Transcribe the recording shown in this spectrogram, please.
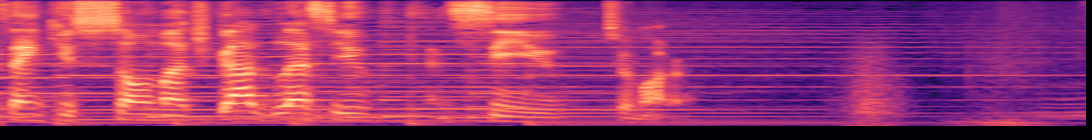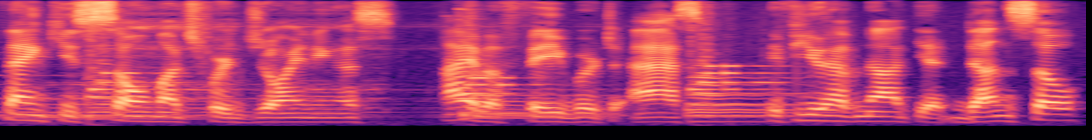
Thank you so much. God bless you, and see you tomorrow. Thank you so much for joining us. I have a favor to ask. If you have not yet done so,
